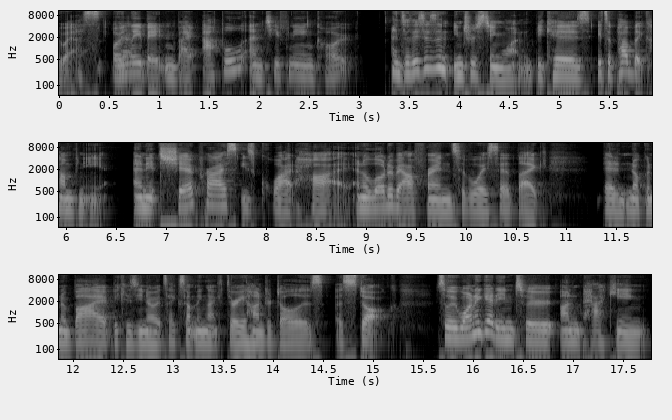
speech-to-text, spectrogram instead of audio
US, only beaten by Apple and Tiffany and Co. And so this is an interesting one because it's a public company and its share price is quite high. And a lot of our friends have always said like they're not going to buy it because you know it's like something like $300 a stock. So we want to get into unpacking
